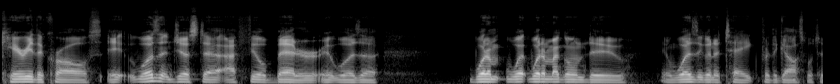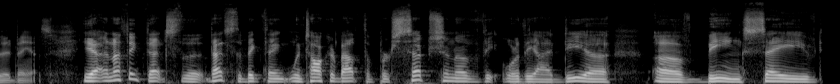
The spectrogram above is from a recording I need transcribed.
carry the cross. It wasn't just a, I feel better. It was a what am what what am I going to do, and what is it going to take for the gospel to advance? Yeah, and I think that's the that's the big thing when talking about the perception of the or the idea of being saved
